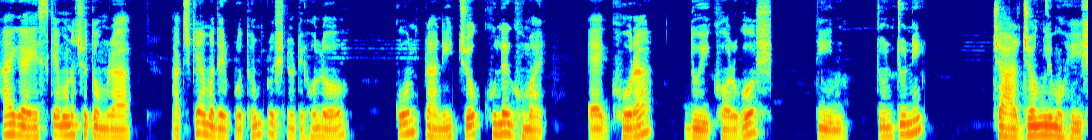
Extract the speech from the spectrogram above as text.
হাই গাইস কেমন আছো তোমরা? আজকে আমাদের প্রথম প্রশ্নটি হলো, কোন প্রাণী চোখ খুলে ঘুমায়? এক ঘোড়া, দুই খরগোশ, তিন টুনটুনি, চার জংলি মহিষ।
